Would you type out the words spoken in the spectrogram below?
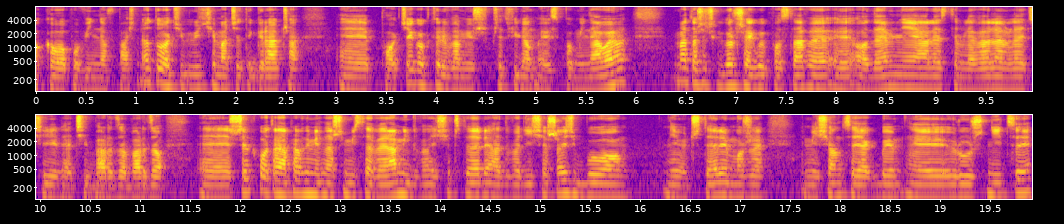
około powinno wpaść. No tu oczywiście macie tego gracza e, Pociego, o którym Wam już przed chwilą e, wspominałem. Ma troszeczkę gorszą jakby postawę e, ode mnie, ale z tym levelem leci, leci bardzo, bardzo szybko. Tak naprawdę między naszymi serwerami 24 a 26 było, nie wiem, 4 może miesiące jakby różnicy.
